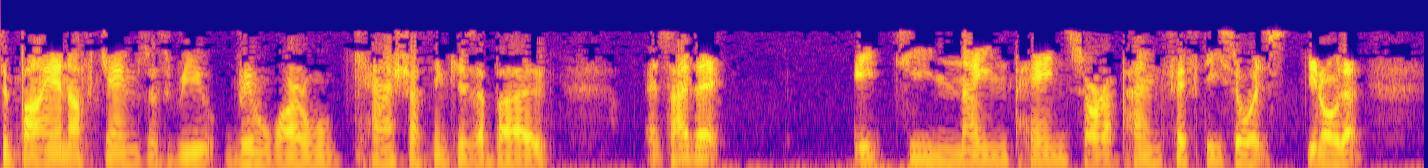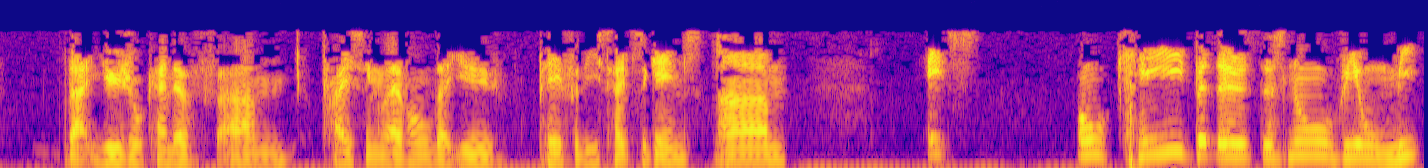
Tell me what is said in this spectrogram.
to buy enough gems with real real world cash, I think is about it's either 89 pence or a pound 50 so it's you know that that usual kind of um, pricing level that you pay for these types of games. Um, it's okay but there, there's no real meat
